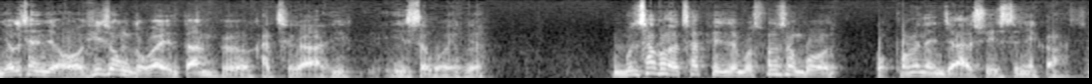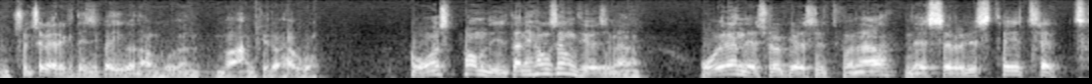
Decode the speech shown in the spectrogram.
여기서 이제 어휘 정도가 일단 그 가치가 이- 있어 보이고요. 문sab은 어차피 이제 뭐 순서 뭐 보면은 이제 알 수 있으니까 출제가 이렇게 되니까 이건 언급은 뭐안 필요하고 그 once form도 일단 형성되어지면 and natural gas do not necessarily stay trapped.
